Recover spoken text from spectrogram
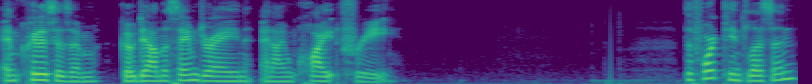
and criticism go down the same drain, and I'm quite free. The 14th lesson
